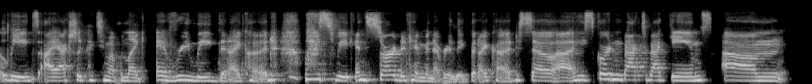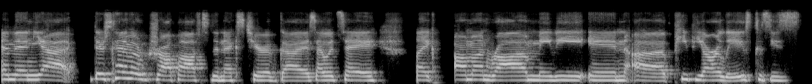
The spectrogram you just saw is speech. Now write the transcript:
leagues. I actually picked him up in like every league that I could last week and started him in every league that I could. So uh, he scored in back to back games. Um, and then, yeah, there's kind of a drop off to the next tier of guys. I would say like Amon Ra, maybe in uh, PPR leagues, because he's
